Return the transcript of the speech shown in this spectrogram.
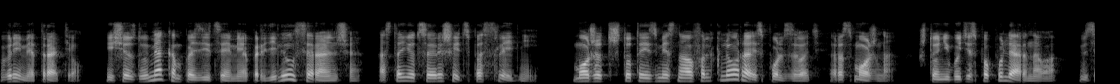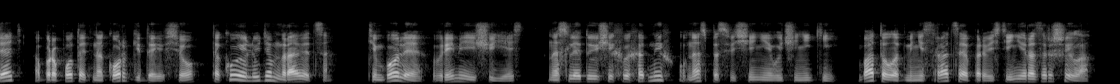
время тратил. Еще с двумя композициями определился раньше, остается решить с последней. Может, что-то из местного фольклора использовать, раз можно? Что-нибудь из популярного? Взять, обработать на корги, да и все. Такое людям нравится. Тем более, время еще есть. На следующих выходных у нас посвящение в ученики. Батл администрация провести не разрешила,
